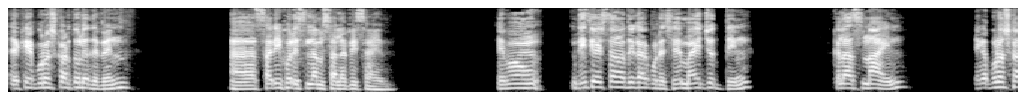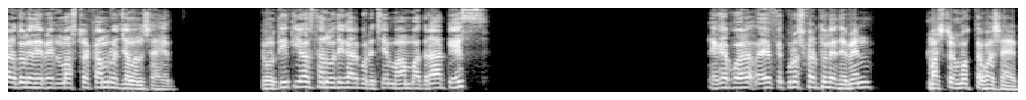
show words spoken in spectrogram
একে পুরস্কার তুলে দেবেন আহ, সারিফুল ইসলাম সালাফি সাহেব। এবং দ্বিতীয় স্থান অধিকার করেছে মাইজুদ্দিন ক্লাস নাইন একে পুরস্কার তুলে দেবেন মাস্টার কামরুজ্জামান সাহেব। এবং তৃতীয় স্থান অধিকার করেছে মোহাম্মদ রাকেশ। একে একে পুরস্কার তুলে দেবেন মাস্টার মোস্তফা সাহেব।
